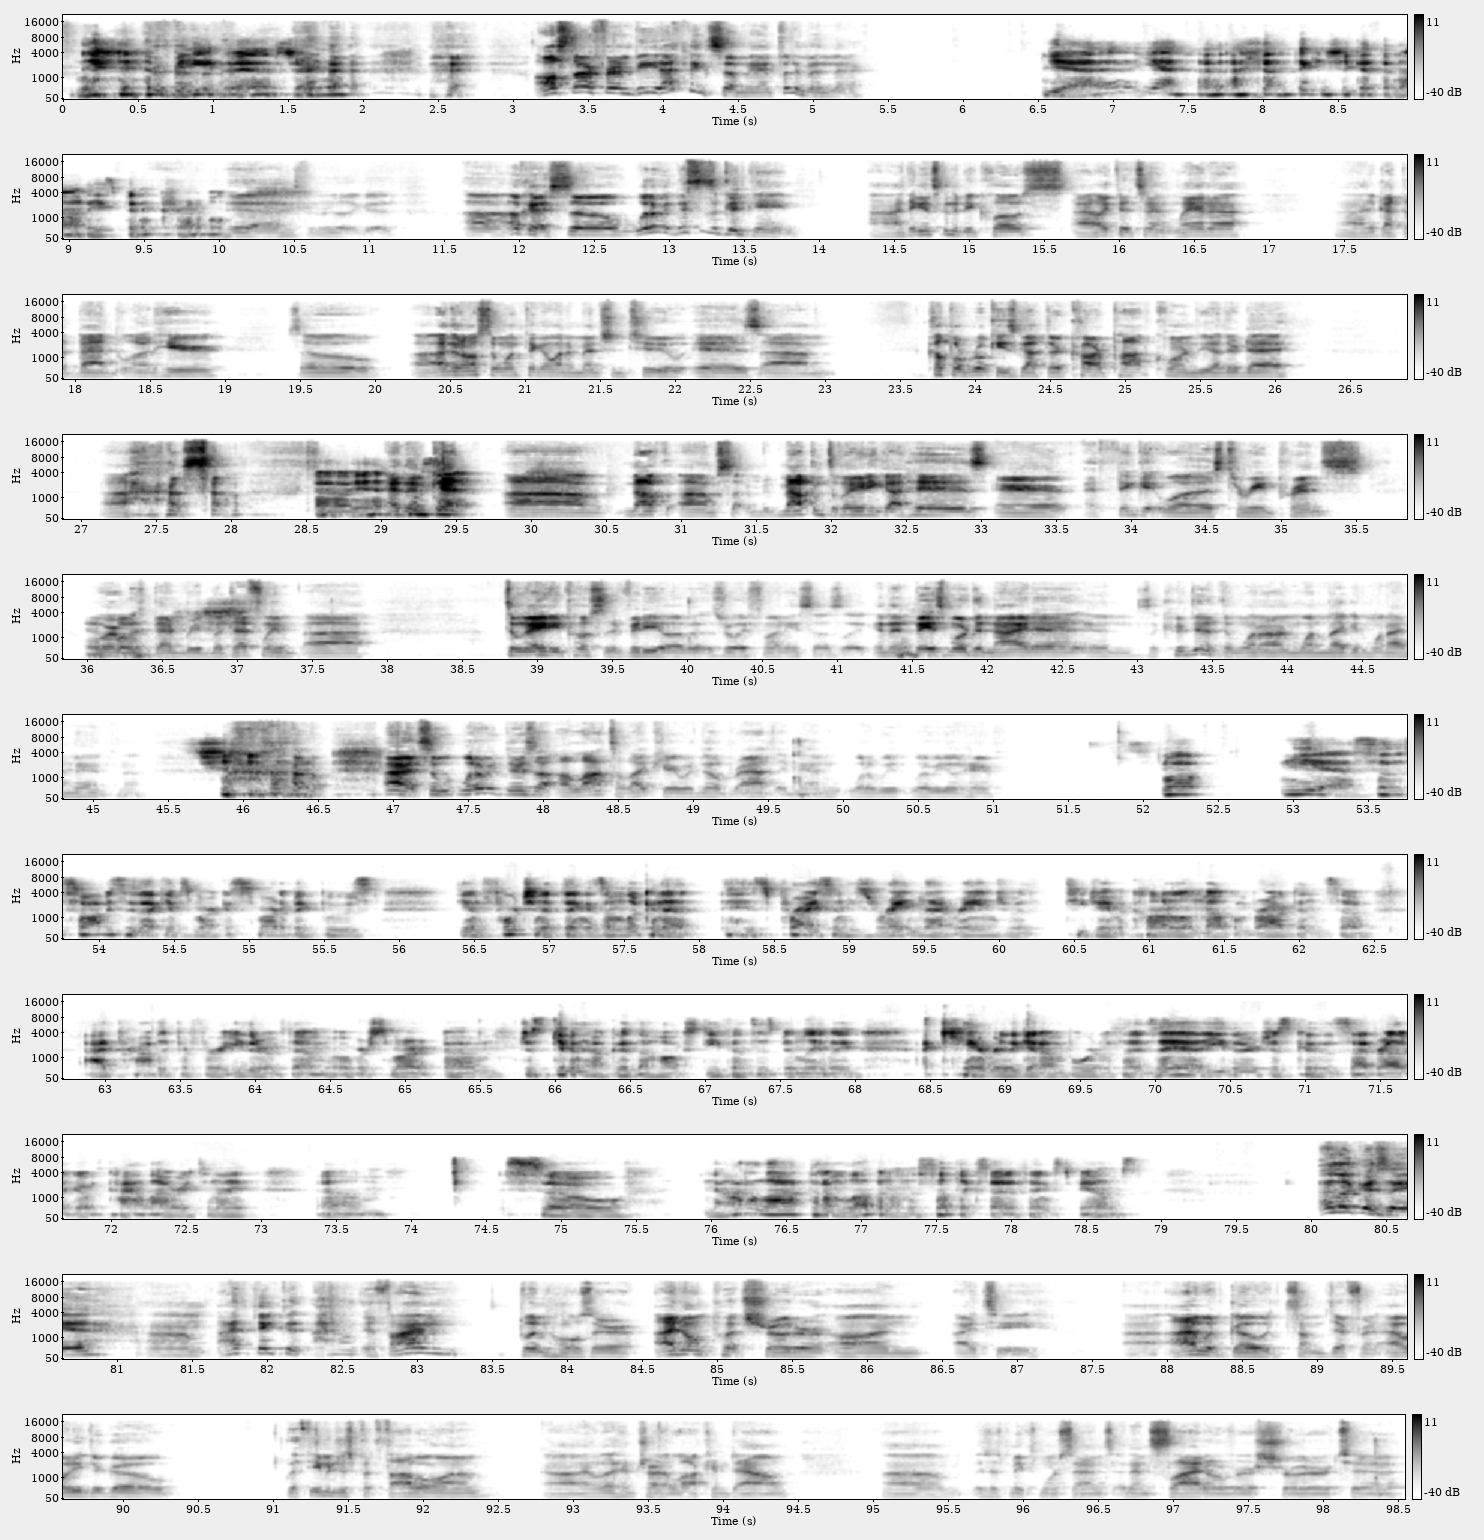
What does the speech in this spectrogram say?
Embiid, yeah, sure. All star for Embiid, I think so, man. Put him in there. Yeah, yeah. I, I think he should get the nod. He's been incredible. Yeah, he's been really good. Uh, okay, so what? We, this is a good game. Uh, I think it's going to be close. I like that it's in Atlanta. Uh, you got the bad blood here. So, uh, and then also one thing I want to mention too is um, a couple rookies got their car popcorn the other day. Uh, so, oh yeah, and then Ken, um, Malcolm, um, so Malcolm Delaney got his, and I think it was Taurean Prince, or it was Bembry, but definitely uh, Delaney posted a video of it. It was really funny. So I was like, and then Bazemore denied it, and it's like, who did it? The one arm, one legged, one eyed man? No. All right. So what are we? There's a, a, lot to like here with no Bradley, man. What are we? What are we doing here? Well, yeah. So so obviously that gives Marcus Smart a big boost. The unfortunate thing is I'm looking at his price, and he's right in that range with T.J. McConnell and Malcolm Brogdon. So I'd probably prefer either of them over Smart. Um, just given how good the Hawks defense has been lately, I can't really get on board with Isaiah either, just because I'd rather go with Kyle Lowry tonight. Um, so not a lot that I'm loving on the Celtics side of things, to be honest. I like Isaiah. Um, I think that I don't. If I'm Budenholzer, I don't put Schroeder on it. Uh, I would go with something different. I would either go with even just put Thabo on him uh, and let him try to lock him down. Um, it just makes more sense, and then slide over Schroeder to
